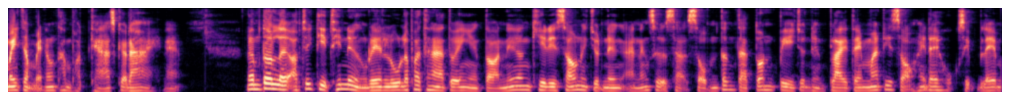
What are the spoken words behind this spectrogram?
ไม่จำเป็นต้องทำพอดแคสต์ก็ได้นะ เริ่มต้นเลย Objective ที่ 1 เรียนรู้และพัฒนาตัวเองอย่างต่อเนื่อง Key Result 1.1 อ่านหนังสือสะสม ตั้งแต่ต้นปีจนถึงปลายไตรมาสที่ 2 ให้ได้ 60 เล่ม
